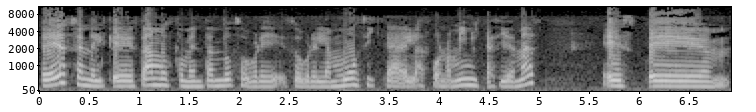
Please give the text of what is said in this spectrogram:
3 en el que estábamos comentando sobre, sobre la música, las fonomímicas y demás. Este,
